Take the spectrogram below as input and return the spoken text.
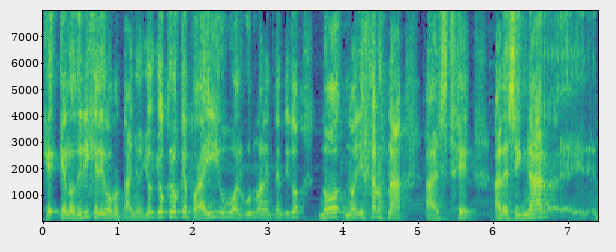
que, que, lo dirige Diego Montaño. Yo, yo creo que por ahí hubo algún malentendido, no, no llegaron a, a, este, a designar, eh,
